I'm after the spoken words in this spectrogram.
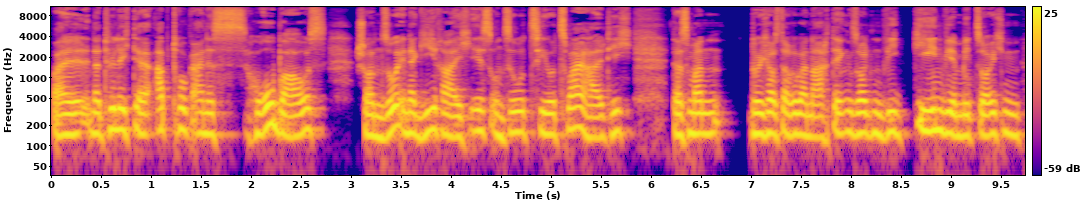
Weil natürlich der Abdruck eines Rohbaus schon so energiereich ist und so CO2-haltig, dass man durchaus darüber nachdenken sollten, wie gehen wir mit solchen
